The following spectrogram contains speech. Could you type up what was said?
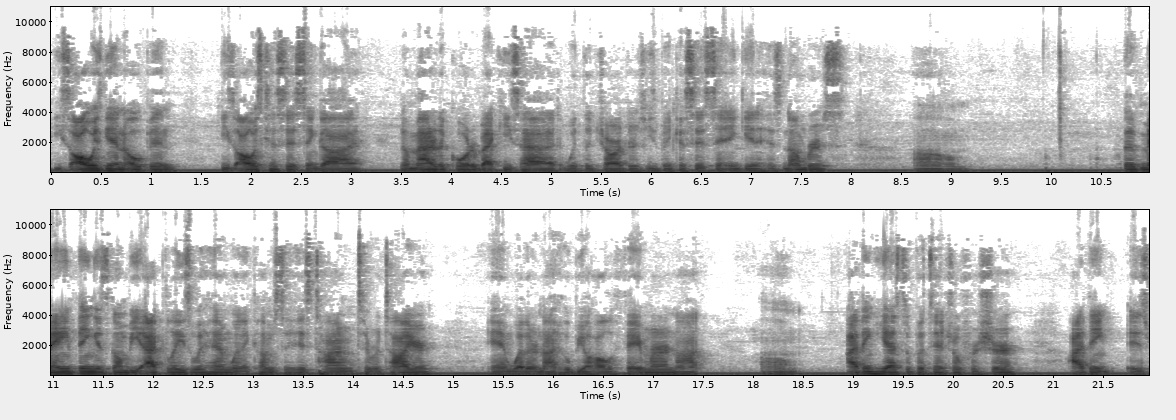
He's always getting open. He's always consistent guy. No matter the quarterback he's had with the Chargers, he's been consistent in getting his numbers. Um, the main thing is going to be accolades with him when it comes to his time to retire and whether or not he'll be a Hall of Famer or not. Um, I think he has the potential for sure. I think it's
